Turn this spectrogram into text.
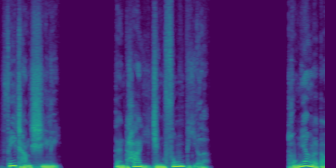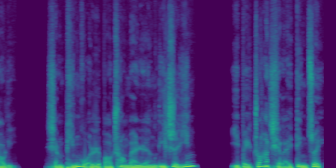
非常犀利，但他已经封笔了。同样的道理，像《苹果日报》创办人黎智英已被抓起来定罪，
